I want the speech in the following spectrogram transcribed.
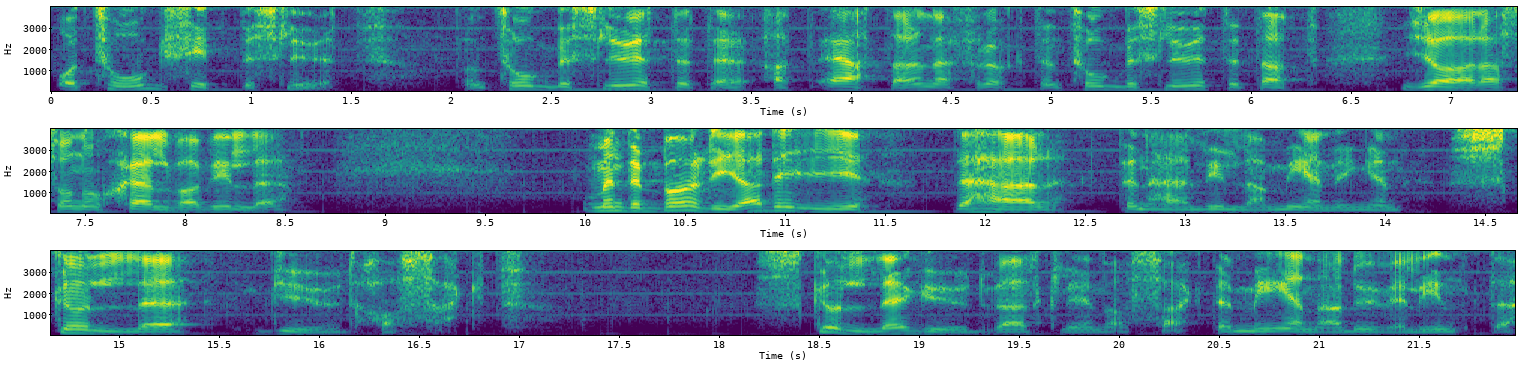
och tog sitt beslut. De tog beslutet att äta den där frukten, tog beslutet att göra som de själva ville. Men det började i det här, den här lilla meningen, skulle Gud ha sagt. Skulle Gud verkligen ha sagt, det menar du väl inte?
